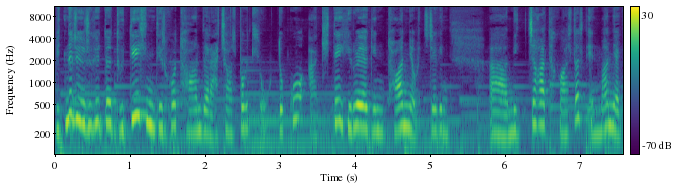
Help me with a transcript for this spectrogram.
бид нар ерөнхийдөө төдийлөн тэрхүү тоон дээр ач холбогдол өгдөггүй. А гэтээ хэрвээ яг энэ тооны учрыг нь мэдж байгаа тохиолдолд энэ маань яг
